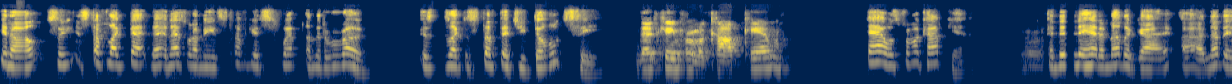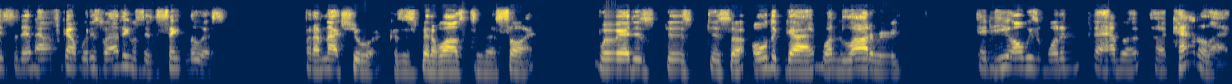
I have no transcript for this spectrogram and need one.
You know, so stuff like that, and that's what I mean. Stuff gets swept under the rug. It's like the stuff that you don't see. That came from a cop cam. Yeah, it was from a cop cam. Mm. And then they had another guy, uh, another incident. I forgot what this was. I think it was in St. Louis, but I'm not sure because it's been a while since I saw it. Where this this this uh, older guy won the lottery, and he always wanted to have a, a Cadillac.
